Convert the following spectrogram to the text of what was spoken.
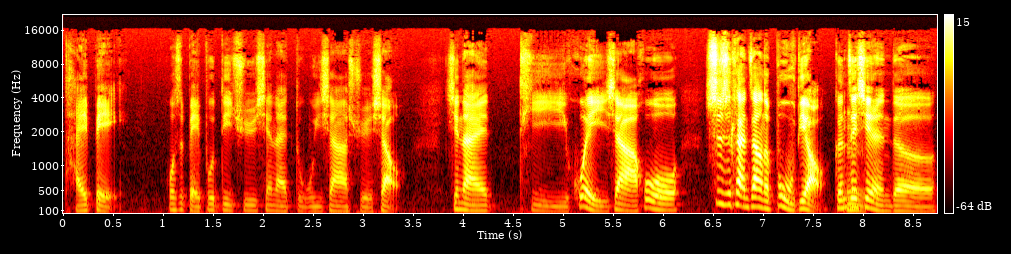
台北或是北部地区先来读一下学校，先来体会一下或试试看这样的步调跟这些人的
